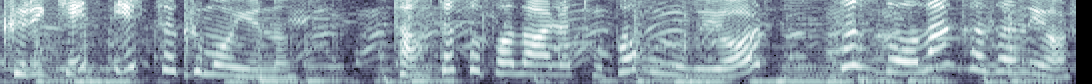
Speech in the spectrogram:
Kriket bir takım oyunu. Tahta sopalarla topa vuruluyor, hızlı olan kazanıyor.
